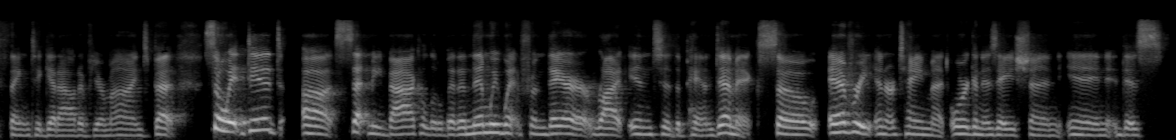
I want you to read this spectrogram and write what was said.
thing to get out of your mind. But so it did uh, set me back a little bit and then we went from there right into the pandemic. So every entertainment organization in this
